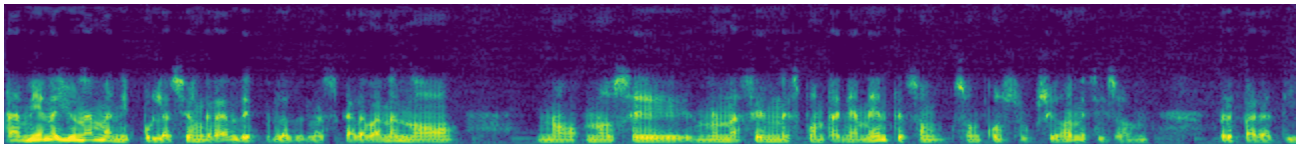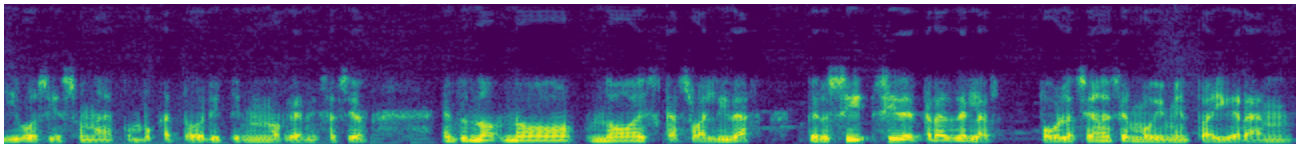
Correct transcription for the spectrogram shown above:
también hay una manipulación grande, pues las, las caravanas no no no se no nacen espontáneamente son son construcciones y son preparativos y es una convocatoria y tiene una organización. Entonces no no no es casualidad pero sí sí detrás de las poblaciones en movimiento hay gran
